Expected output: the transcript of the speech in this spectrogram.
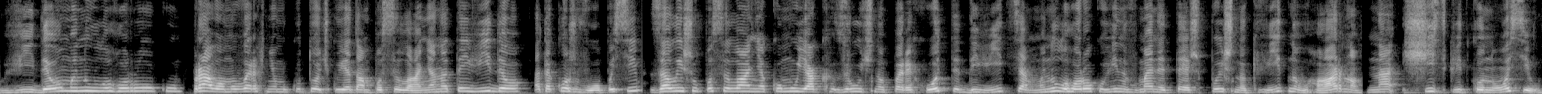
відео минулого року. В правому верхньому куточку я дам посилання на те відео, а також в описі залишу посилання, кому як зручно переходьте, дивіться. Минулого року він в мене теж пишно квітнув, гарно, на 6 квітконосів.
